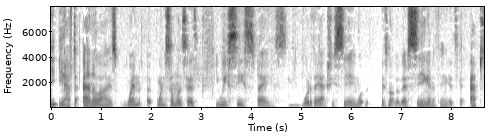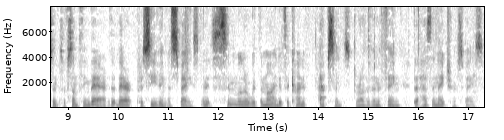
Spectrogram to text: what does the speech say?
you, you have to analyze when, uh, when someone says, we see space, what are they actually seeing? What, it's not that they're seeing anything, it's the absence of something there that they're perceiving as space. And it's similar with the mind, it's a kind of absence rather than a thing that has the nature of space.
